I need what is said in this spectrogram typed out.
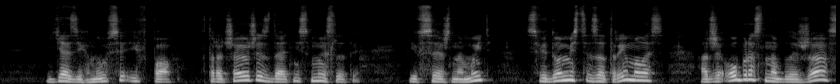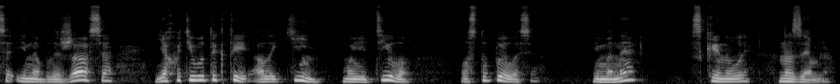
Я зігнувся і впав, втрачаючи здатність мислити. І все ж на мить свідомість затрималась, адже образ наближався і наближався. Я хотів утекти, але кінь, моє тіло, оступилося, і мене скинули на землю.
